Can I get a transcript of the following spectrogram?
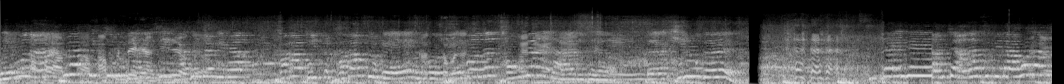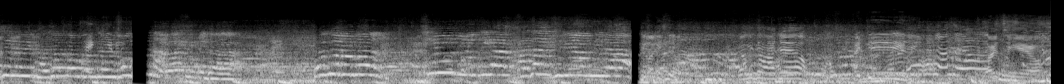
네모나 플라스틱 아픈데 그냥 뛰려고요. 가급적이면 가방 뒤쪽 가방 쪽에 그리고 네모는 정면에 달아주세요. 저희가 기록을 자 이제 남지 않았습니다. 화장실을 가셨던 분들 손 나갔습니다. 선수 여러분 체온 유지가 가장 중요합니다. 여기도 맞아요. 파이팅! 파이팅이에요.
